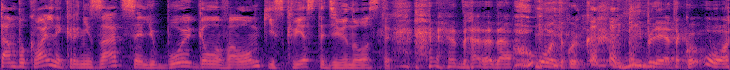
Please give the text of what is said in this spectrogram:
там буквально экранизация любой головоломки из квеста 90-х. Да-да-да. О, такой, Библия, такой, о,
